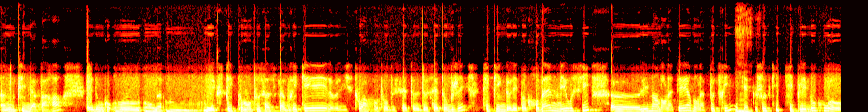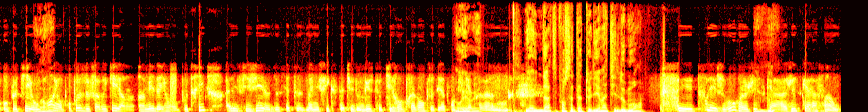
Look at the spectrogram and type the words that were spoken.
un outil d'apparat. Et donc, on, on, on- explique comment tout ça se fabriquait, l'histoire autour de cette de cet objet typique de l'époque romaine, mais aussi euh, les mains dans la terre, dans la poterie, Mhm. quelque chose qui, qui plaît beaucoup aux, aux petits et aux grands. Et on propose de fabriquer un, un médaillon en poterie à l'effigie de cette magnifique statue d'Auguste qui représente le théâtre antique Oui, à oui. travers le monde. Il y a une date pour cet atelier, Mathilde Moore? C'est tous les jours euh, jusqu'à jusqu'à la fin août.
